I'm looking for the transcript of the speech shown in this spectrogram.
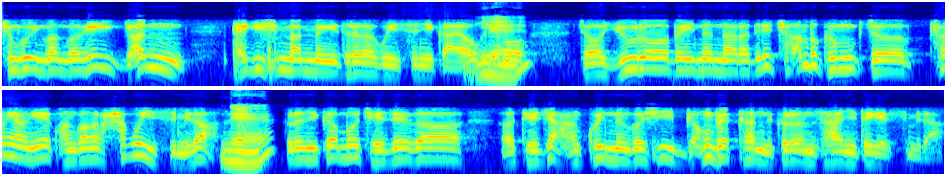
중국인 관광객이 연 120만 명이 들어가고 있으니까요. 그리고 예. 저 유럽에 있는 나라들이 전부 금, 저 평양에 관광을 하고 있습니다. 네. 그러니까 뭐 제재가 어, 되지 않고 있는 것이 명백한 그런 사안이 되겠습니다.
